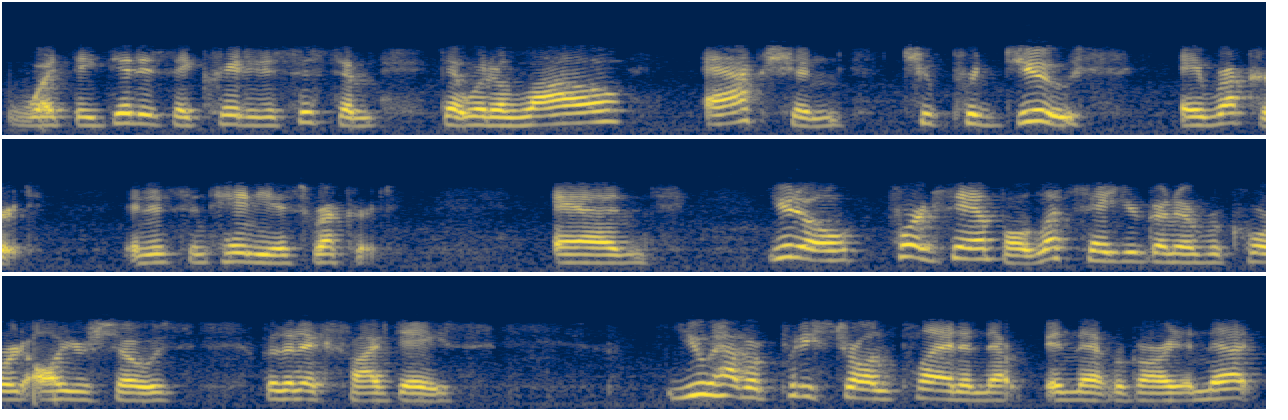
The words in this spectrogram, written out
what they did is they created a system that would allow action to produce a record, an instantaneous record. And, you know, for example, let's say you're going to record all your shows for the next five days. You have a pretty strong plan in that in that regard, and that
